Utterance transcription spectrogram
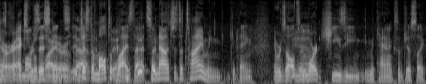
or X resistance. It just multiplies that. So now it's just a timing thing. It results in more cheesy mechanics of just like,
